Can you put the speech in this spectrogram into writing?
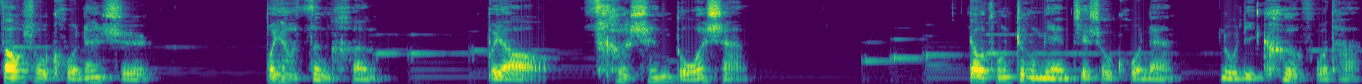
遭受苦难时，不要憎恨，不要侧身躲闪，要从正面接受苦难，努力克服它。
